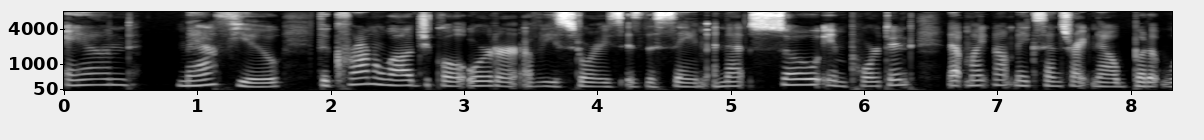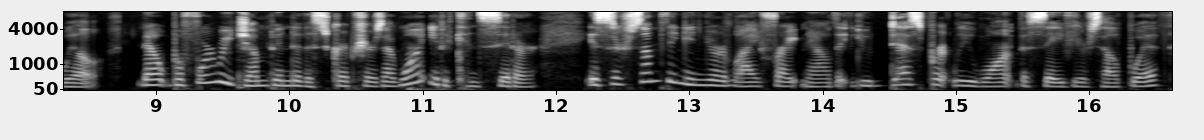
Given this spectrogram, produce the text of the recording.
and Matthew, the chronological order of these stories is the same, and that's so important. That might not make sense right now, but it will. Now, before we jump into the scriptures, I want you to consider is there something in your life right now that you desperately want the Savior's help with?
